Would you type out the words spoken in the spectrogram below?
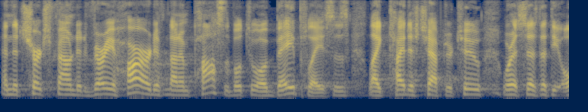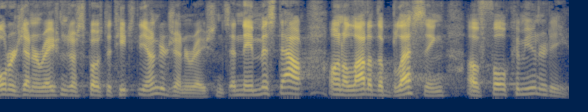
And the church found it very hard, if not impossible, to obey places like Titus chapter 2, where it says that the older generations are supposed to teach the younger generations. And they missed out on a lot of the blessing of full community.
